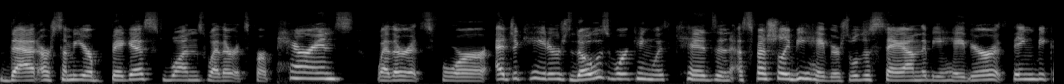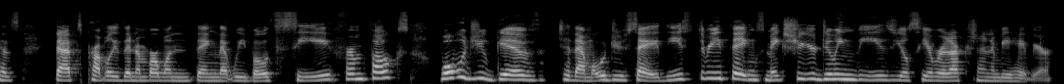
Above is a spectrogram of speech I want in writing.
that are some of your biggest ones whether it's for parents, whether it's for educators, those working with kids and especially behaviors. We'll just stay on the behavior thing because that's probably the number one thing that we both see from folks. What would you give to them? What would you say? These three things, make sure you're doing these, you'll see a reduction in behavior.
